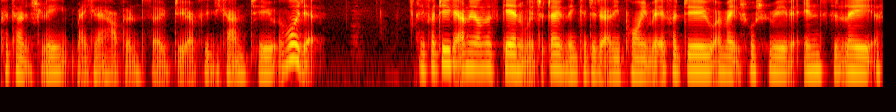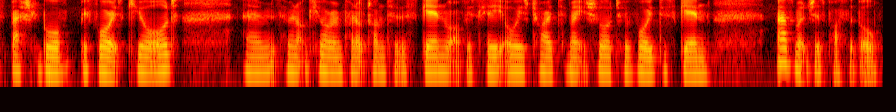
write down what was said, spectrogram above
potentially making it happen. So do everything you can to avoid it. If I do get any on the skin, which I don't think I did at any point, but if I do, I make sure to remove it instantly, especially before it's cured. Um, so we're not curing product onto the skin, but obviously always try to make sure to avoid the skin as much as possible.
